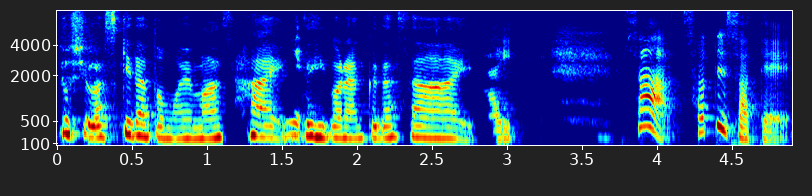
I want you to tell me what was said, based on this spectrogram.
女子は好きだと思います。はい。ねぜひご覧ください。はい。さあ、さてさて、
